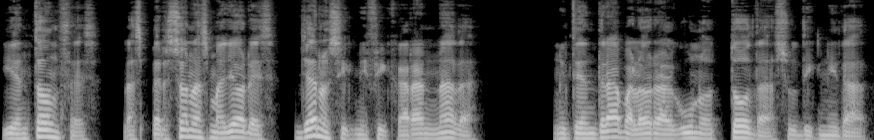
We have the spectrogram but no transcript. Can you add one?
Y entonces las personas mayores ya no significarán nada, ni tendrá valor alguno toda su dignidad.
